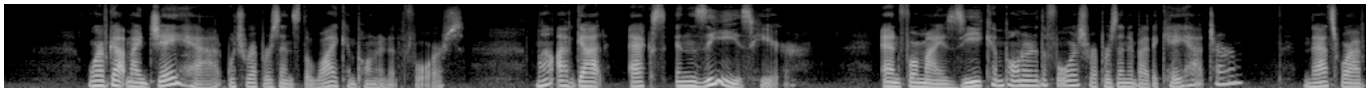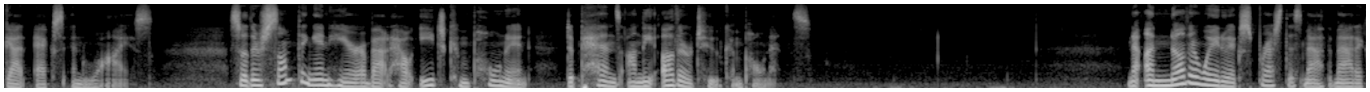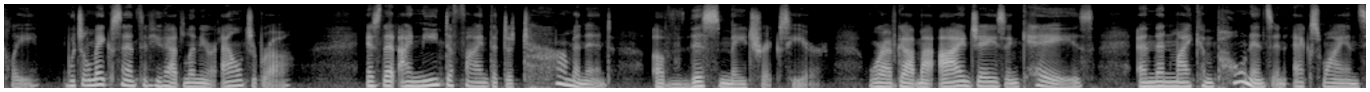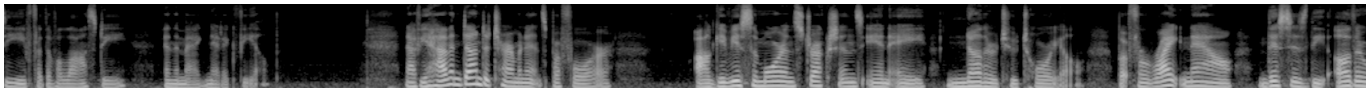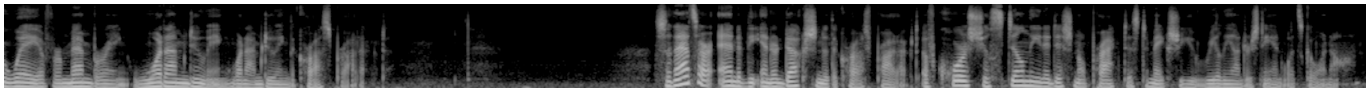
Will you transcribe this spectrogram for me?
Where I've got my j hat, which represents the y component of the force, well, I've got x and z's here. And for my z component of the force, represented by the k hat term, that's where I've got X and Y's. So there's something in here about how each component depends on the other two components. Now, another way to express this mathematically, which will make sense if you've had linear algebra, is that I need to find the determinant of this matrix here, where I've got my i, j's, and k's, and then my components in x, y, and z for the velocity and the magnetic field. Now, if you haven't done determinants before, I'll give you some more instructions in a, another tutorial. But for right now, this is the other way of remembering what I'm doing when I'm doing the cross product. So that's our end of the introduction to the cross product. Of course, you'll still need additional practice to make sure you really understand what's going on.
